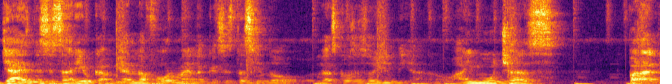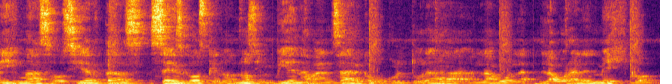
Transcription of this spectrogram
ya es necesario cambiar la forma en la que se está haciendo las cosas hoy en día. Hay muchas paradigmas o ciertos sesgos que no, nos impiden avanzar como cultura laboral en México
